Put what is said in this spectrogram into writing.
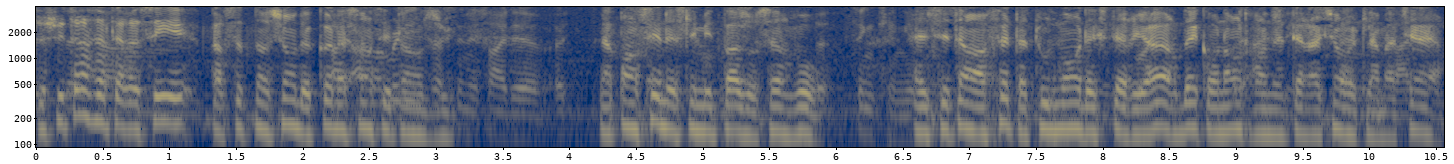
Je suis très intéressé par cette notion de connaissance étendue. La pensée ne se limite pas au cerveau. Elle s'étend en fait à tout le monde extérieur dès qu'on entre en interaction avec la matière.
